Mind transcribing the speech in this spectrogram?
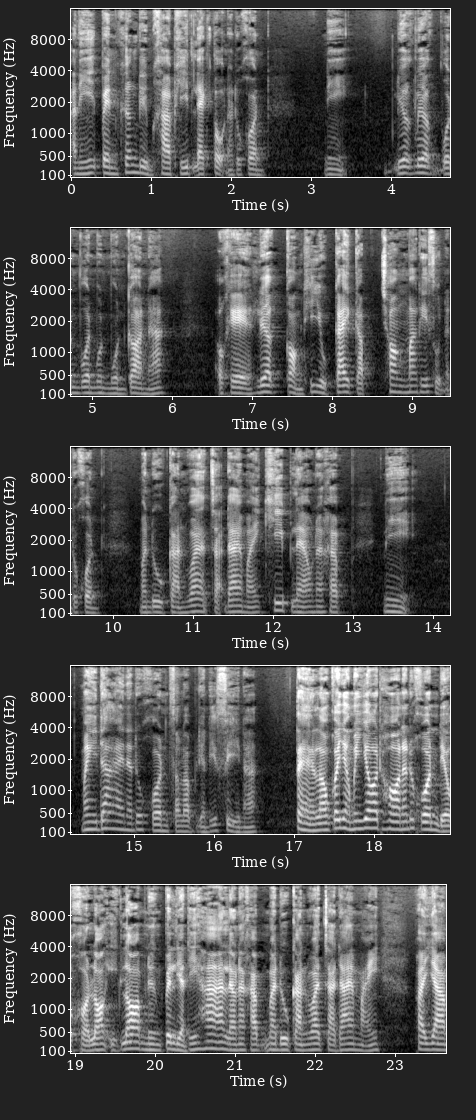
อันนี้เป็นเครื่องดื่มคาพีทแลคโตนะทุกคน นี่เลือกเลือกวนวนหมุนหมุนก่อนนะ โอเค เลือกกล่องที่อยู่ใกล้กับช่องมากที่สุดนะทุกคน มาดูกันว่าจะได้ไหมคีบแล้วนะครับ นี่ไม่ได้นะทุกคนสำหรับเหรียญที่4นะ แต่เราก็ยังไม่ย่อท้อนะทุกคน เดี๋ยวขอลองอีกรอบหนึ่งเป็นเหรียญที่ 5 แล้วนะครับ มาดูกันว่าจะได้ไหม พยายาม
